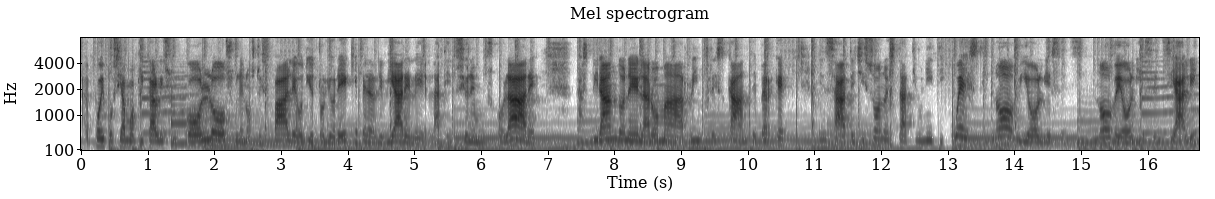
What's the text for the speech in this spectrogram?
Eh, poi possiamo applicarli sul collo, sulle nostre spalle o dietro le orecchie per alleviare le, la tensione muscolare, aspirandone l'aroma rinfrescante perché pensate ci sono stati uniti questi nuovi oli, essenziali, nove oli essenziali,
